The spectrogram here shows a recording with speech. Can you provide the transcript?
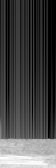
Ah.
